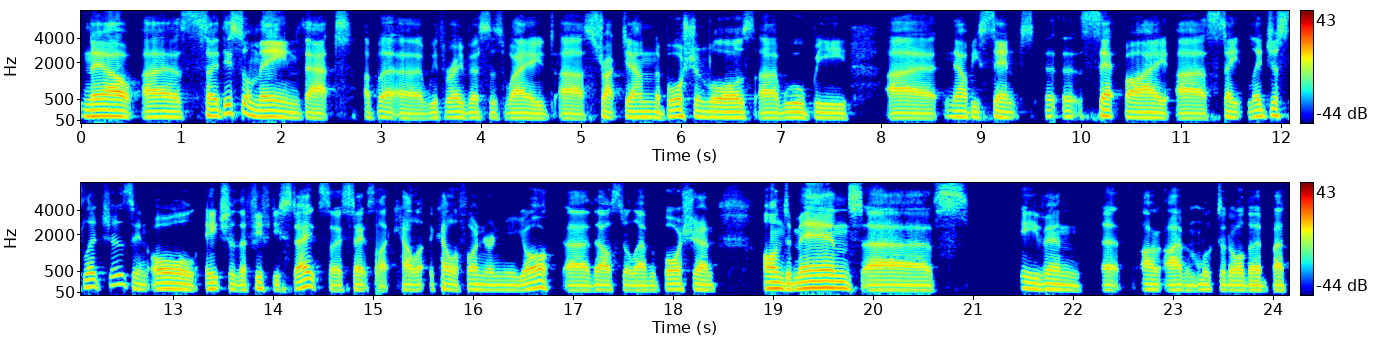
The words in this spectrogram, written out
Now, uh, so this will mean that uh, with Roe versus Wade uh, struck down, abortion laws uh, will be uh, now be sent uh, uh, set by uh, state legislatures in all each of the 50 states. So states like Cal- California and New York, uh, they'll still have abortion on demand. Uh, even I, I, haven't looked at all the, but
